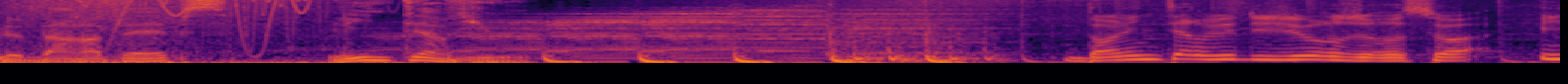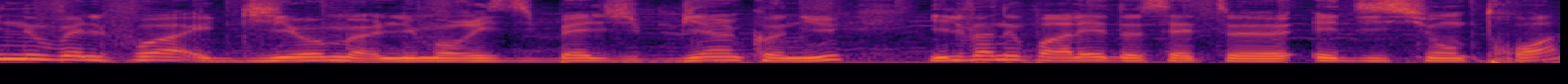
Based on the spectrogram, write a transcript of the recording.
Le bar à peps, l'interview. Dans l'interview du jour, je reçois une nouvelle fois Guillaume, l'humoriste belge bien connu. Il va nous parler de cette euh, édition 3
